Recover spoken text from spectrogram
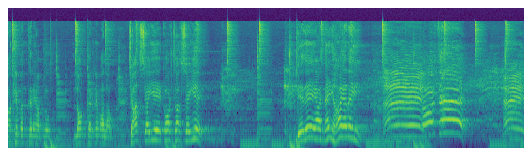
आँखें बंद करें आप लोग लॉक करने वाला हूँ। चांस चाहिए एक और चांस चाहिए? दे दें या नहीं हाँ या नहीं? नहीं। और दे! नहीं।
